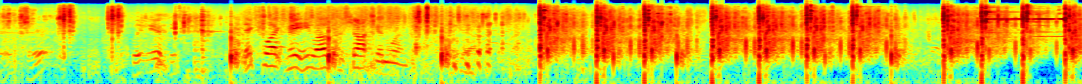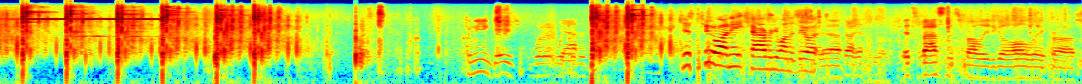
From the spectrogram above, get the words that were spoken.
Okay, there. Completely empty. Dick's like me. He loves the shotgun one. Can we engage what, whichever? Just two on each, however you want to do it. Yeah, it's fastest probably to go all the way across,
